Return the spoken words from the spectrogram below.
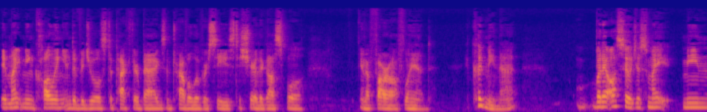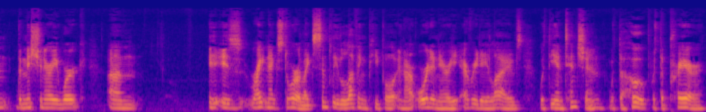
it might mean calling individuals to pack their bags and travel overseas to share the gospel in a far off land. It could mean that. But it also just might mean the missionary work um, is right next door, like simply loving people in our ordinary, everyday lives with the intention, with the hope, with the prayer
